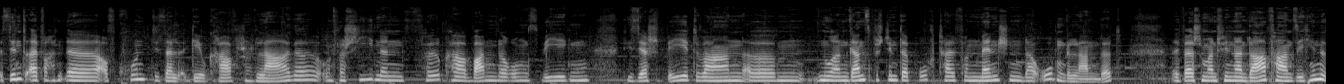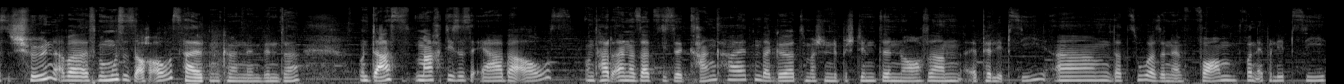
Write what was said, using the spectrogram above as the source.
sind einfach äh, aufgrund dieser geografischen Lage und verschiedenen Völkerwanderungswegen, die sehr spät waren, ähm, nur ein ganz bestimmter Bruchteil von Menschen da oben gelandet. Ich weiß schon mal in Finnland, da fahren sie hin, das ist schön, aber man muss es auch aushalten können im Winter. Und das macht dieses Erbe aus und hat einerseits diese Krankheiten, da gehört zum Beispiel eine bestimmte Northern Epilepsie ähm, dazu, also eine Form von Epilepsie.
